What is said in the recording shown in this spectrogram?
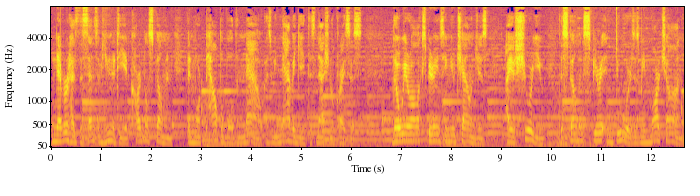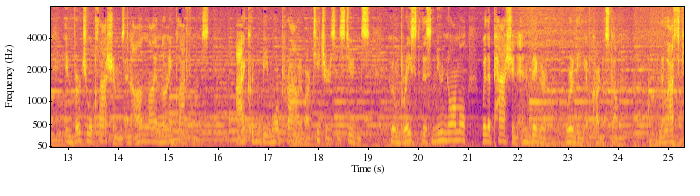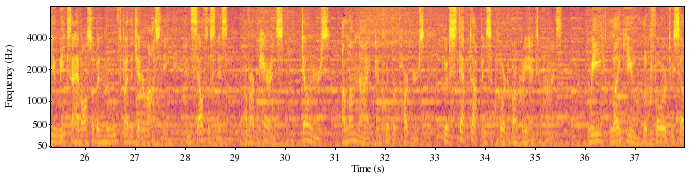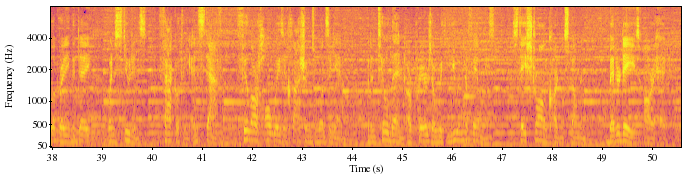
Never has the sense of unity at Cardinal Spellman been more palpable than now as we navigate this national crisis. Though we are all experiencing new challenges, I assure you the Spellman spirit endures as we march on in virtual classrooms and online learning platforms. I couldn't be more proud of our teachers and students who embraced this new normal with a passion and vigor worthy of Cardinal Spellman. In the last few weeks, I have also been moved by the generosity and selflessness of our parents, donors, alumni, and corporate partners who have stepped up in support of our great enterprise. We, like you, look forward to celebrating the day when students, faculty, and staff fill our hallways and classrooms once again. But until then, our prayers are with you and your families. Stay strong, Cardinal Spellman. Better days are ahead.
